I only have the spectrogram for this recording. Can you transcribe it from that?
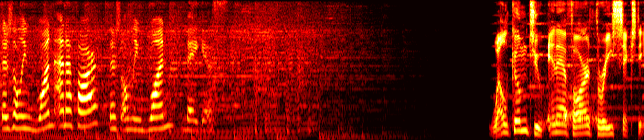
There's only one NFR, there's only one Vegas. Welcome to NFR 360,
